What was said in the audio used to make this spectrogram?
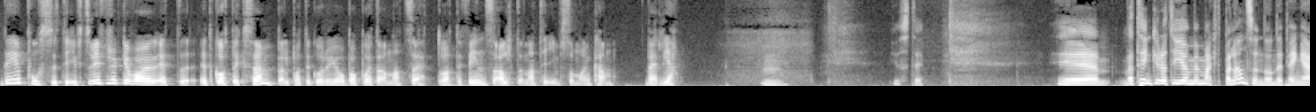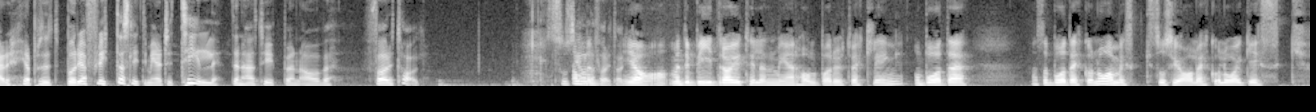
det är positivt. Så vi försöker vara ett, ett gott exempel på att det går att jobba på ett annat sätt och att det finns alternativ som man kan välja. Mm. Just det. Eh, vad tänker du att det gör med maktbalansen då när pengar helt plötsligt börjar flyttas lite mer till den här typen av företag? Sociala ja, men, företag? Ja, men det bidrar ju till en mer hållbar utveckling och både, alltså både ekonomisk, social och ekologisk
